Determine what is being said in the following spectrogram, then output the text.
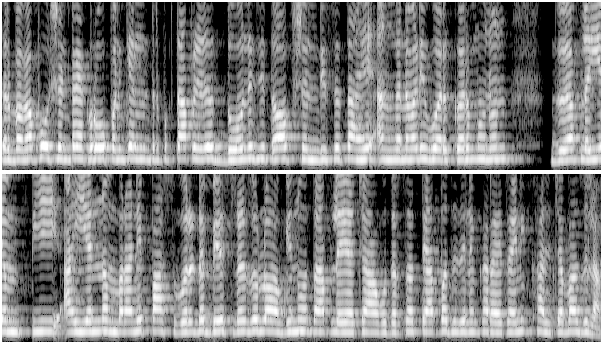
तर बघा पोषण ट्रॅकर ओपन केल्यानंतर फक्त आपल्याला दोनच इथं ऑप्शन दिसत आहे. अंगणवाडी वर्कर म्हणून जो आपला M P I N number आणि पासवर्ड बेस्ड जो लॉग इन होता आपल्या याच्या अगोदरचा त्या पद्धतीने करायचा आहे आणि खालच्या बाजूला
